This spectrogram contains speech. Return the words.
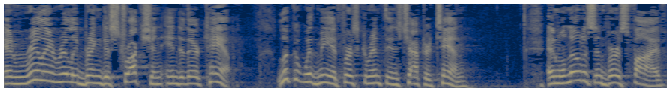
and really, really bring destruction into their camp. Look at with me at 1 Corinthians chapter 10, and we'll notice in verse 5,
